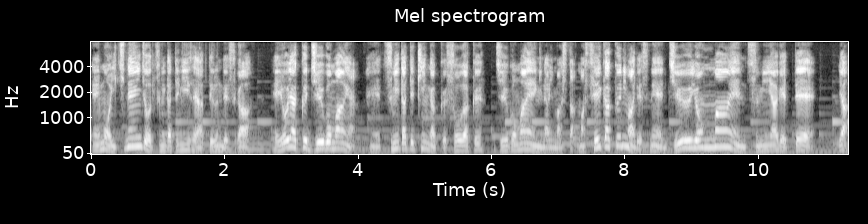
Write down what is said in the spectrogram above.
えー、もう1年以上積立 NISA やってるんですが、えー、ようやく15万円、えー、積立金額総額15万円になりました。まあ、正確にはですね、14万円積み上げて、いや、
